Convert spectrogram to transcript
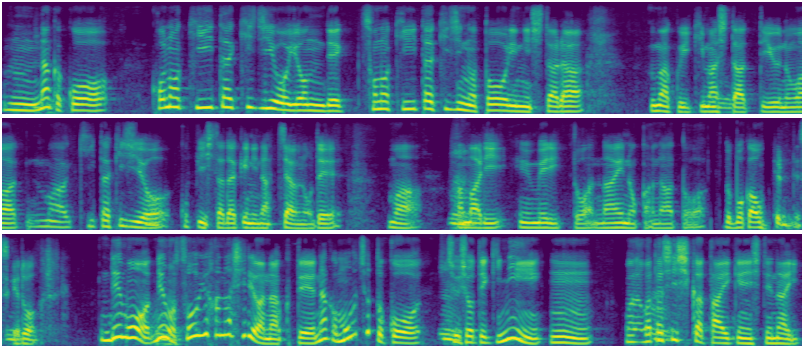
うん、なんかこう、この聞いた記事を読んで、その聞いた記事の通りにしたら、うまくいきましたっていうのは、まあ、聞いた記事をコピーしただけになっちゃうので、まあ、あまりメリットはないのかなとは、僕は思ってるんですけど、でも、でもそういう話ではなくて、なんかもうちょっとこう、抽象的に、うん、私しか体験してない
